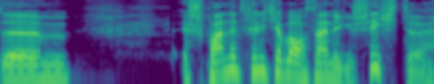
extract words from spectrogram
ähm, Spannend finde ich aber auch seine Geschichte,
